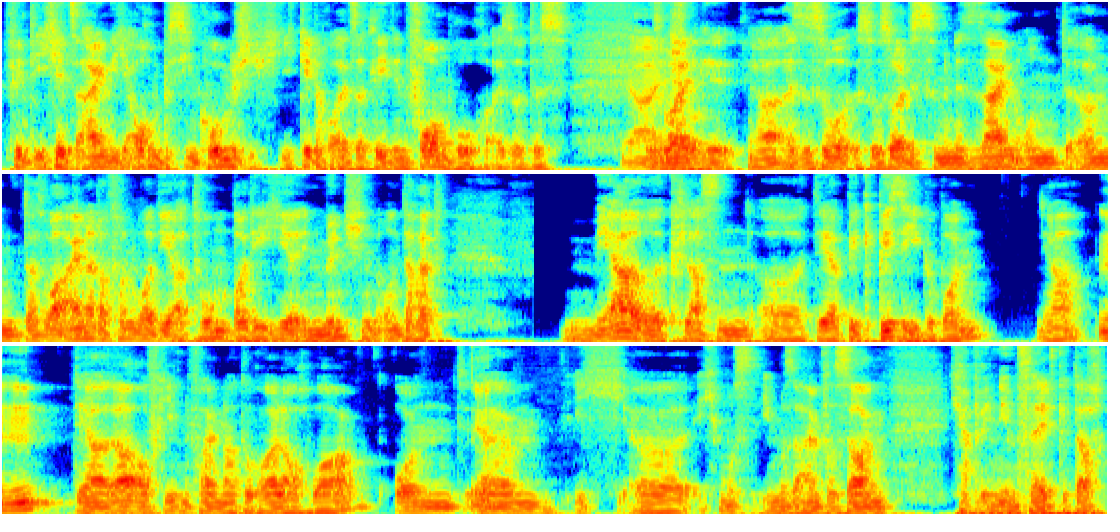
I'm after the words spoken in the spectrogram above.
Finde ich jetzt eigentlich auch ein bisschen komisch. Ich, ich gehe doch als Athlet in Form hoch. Also das, ja, das war, ja, also so, so sollte es zumindest sein. Und ähm, das war einer davon, war die Atombody hier in München und da hat mehrere Klassen äh, der Big Busy gewonnen. Ja, mhm. der da auf jeden Fall natural auch war. Und ja. ähm, ich, äh, ich, muss, ich muss einfach sagen, ich habe in dem Feld gedacht,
